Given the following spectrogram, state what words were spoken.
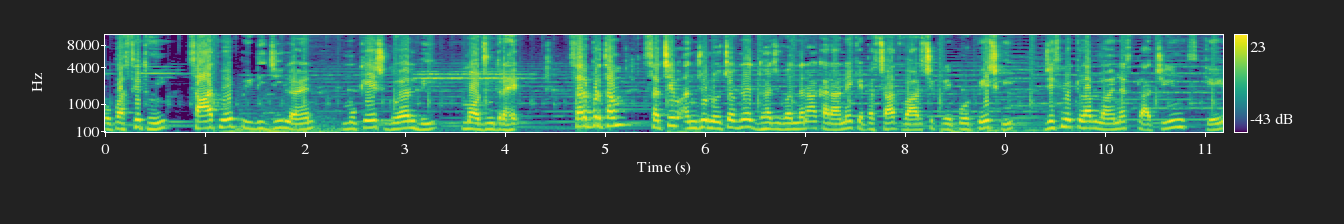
उपस्थित हुई। साथ में पीडीजी लॉयन, मुकेश गोयल भी मौजूद रहे। सर्वप्रथम सचिव अंजू लोचक ने ध्वज वंदना कराने के पश्चात वार्षिक रिपोर्ट पेश की, जिसमें क्लब लॉयनेस प्राचीन के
